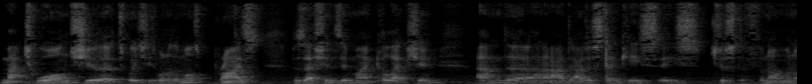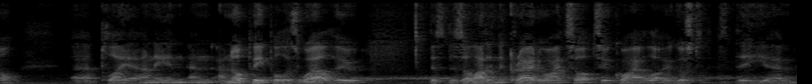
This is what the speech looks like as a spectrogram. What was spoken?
match worn shirt, which is one of the most prized possessions in my collection. And, uh, and I, I, just think he's, he's just a phenomenal uh, player. And, he, and I know people as well who there's, there's a lad in the crowd who I talk to quite a lot who goes to the um,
